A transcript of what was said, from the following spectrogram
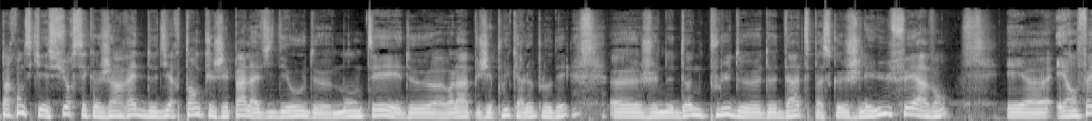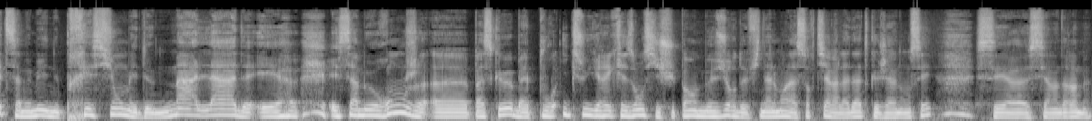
par contre, ce qui est sûr, c'est que j'arrête de dire tant que j'ai pas la vidéo de montée et de euh, voilà, j'ai plus qu'à l'uploader. Euh, je ne donne plus de, de date parce que je l'ai eu fait avant. Et, euh, et en fait, ça me met une pression mais de malade et euh, et ça me ronge euh, parce que bah, pour x ou y raison, si je suis pas en mesure de finalement la sortir à la date que j'ai annoncée, c'est euh, c'est un drame.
